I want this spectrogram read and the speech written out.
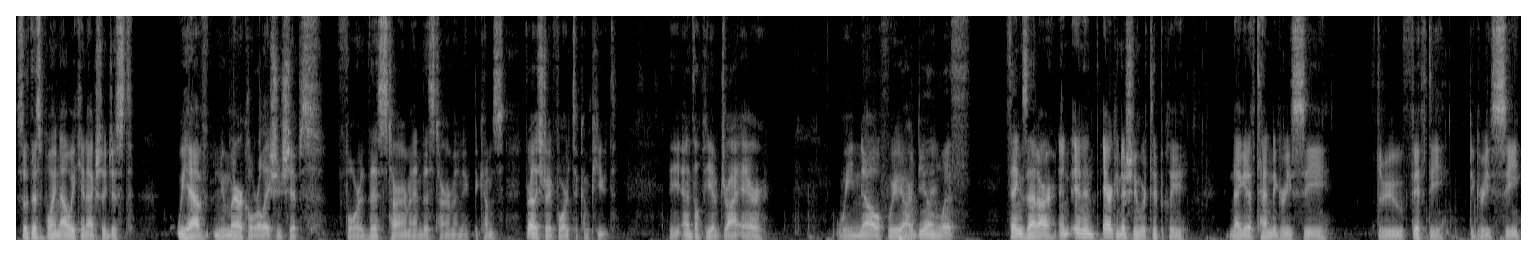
So at this point now we can actually just, we have numerical relationships for this term and this term and it becomes fairly straightforward to compute the enthalpy of dry air, we know if we are dealing with things that are, and, and in air conditioning, we're typically negative 10 degrees C through 50 degrees C.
